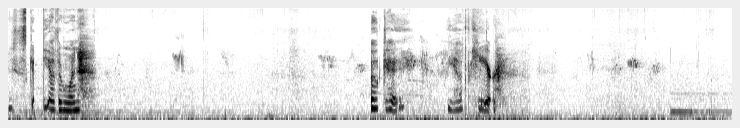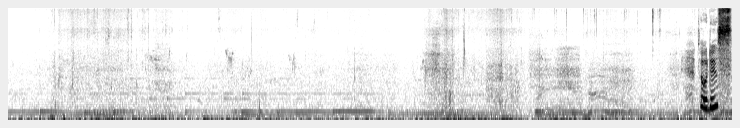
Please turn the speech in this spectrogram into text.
Let's just get the other one. Okay, have here. So this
